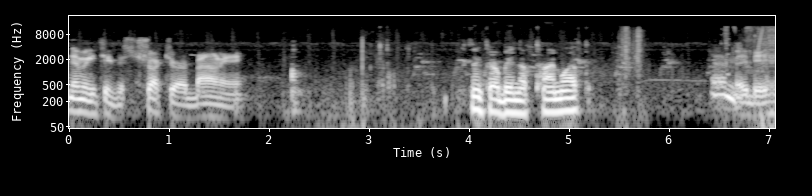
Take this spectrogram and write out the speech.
Then we can take this truck to our bounty. I Think there'll be enough time left? Eh, maybe.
